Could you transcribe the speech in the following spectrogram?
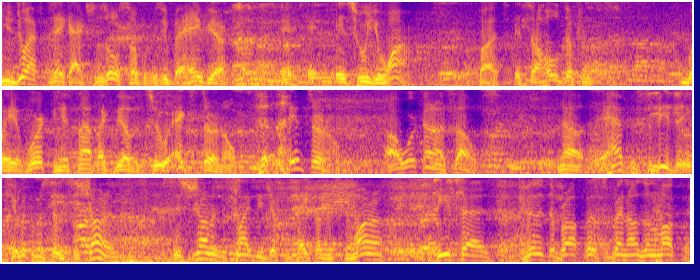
you do have to take actions also because your behavior is who you are. But it's a whole different way of working. It's not like the other two, external. It's internal. I'll work on ourselves. Now, it happens to be that if you look at Mesilas Yesharim, Mesilas Yesharim is a slightly different take on this Gemara. He says, Mili de brachas ben Adon l'makom.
